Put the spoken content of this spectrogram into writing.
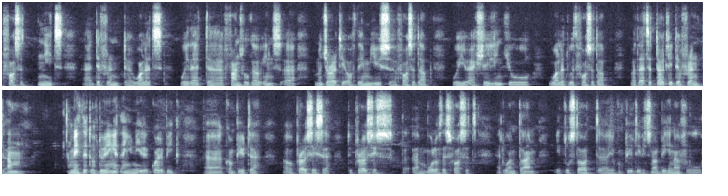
faucet needs uh, different uh, wallets where that uh, funds will go in uh, majority of them use uh, FaucetHub where you actually link your wallet with FaucetHub but that's a totally different um, method of doing it and you need a, quite a big uh, computer or processor to process um, all of this faucets at one time. It will start uh, your computer if it's not big enough will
